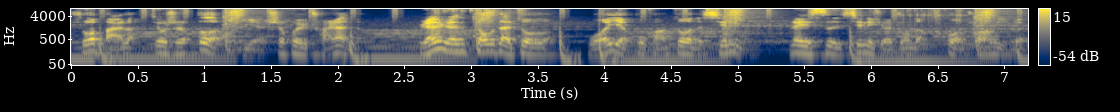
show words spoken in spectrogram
说白了，就是恶也是会传染的，人人都在作恶，我也不妨做的心理，类似心理学中的破窗理论。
